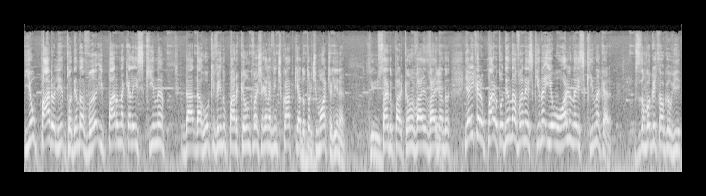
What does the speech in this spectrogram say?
E eu paro ali, tô dentro da van e paro naquela esquina da, da rua que vem do Parcão, que vai chegar na 24, que é a Doutor Timóteo ali, né? E tu sai do Parcão e vai, vai Sim. dando. E aí, cara, eu paro, eu tô dentro da van na esquina e eu olho na esquina, cara. vocês não vão acreditar no que eu vi.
